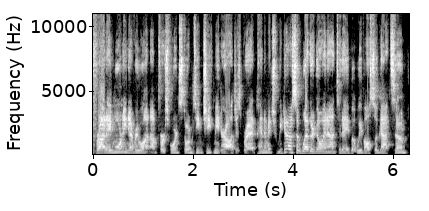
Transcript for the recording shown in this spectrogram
Friday morning, everyone. I'm First Warn Storm Team Chief Meteorologist Brad Panovich. We do have some weather going on today, but we've also got some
